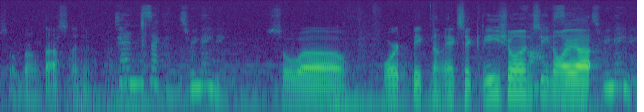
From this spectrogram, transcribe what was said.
Sobrang taas na niyan. 10 seconds remaining. So, uh, fourth pick ng Execution. Five Sino kaya? remaining.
